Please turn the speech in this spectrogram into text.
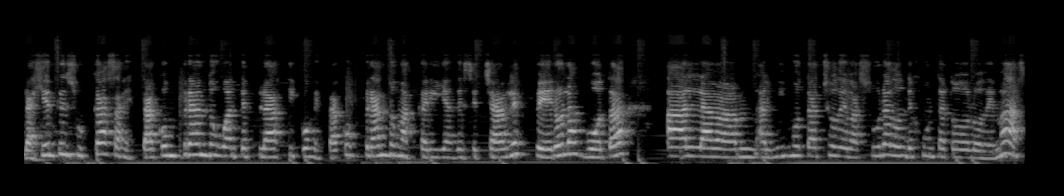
la gente en sus casas está comprando guantes plásticos, está comprando mascarillas desechables, pero las bota al mismo tacho de basura donde junta todo lo demás.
